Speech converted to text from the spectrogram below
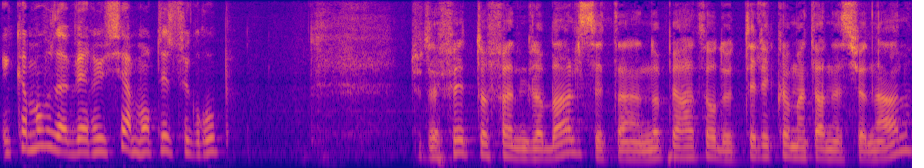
et comment vous avez réussi à monter ce groupe? Tout à fait. Tofan Global, c'est un opérateur de télécom international.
